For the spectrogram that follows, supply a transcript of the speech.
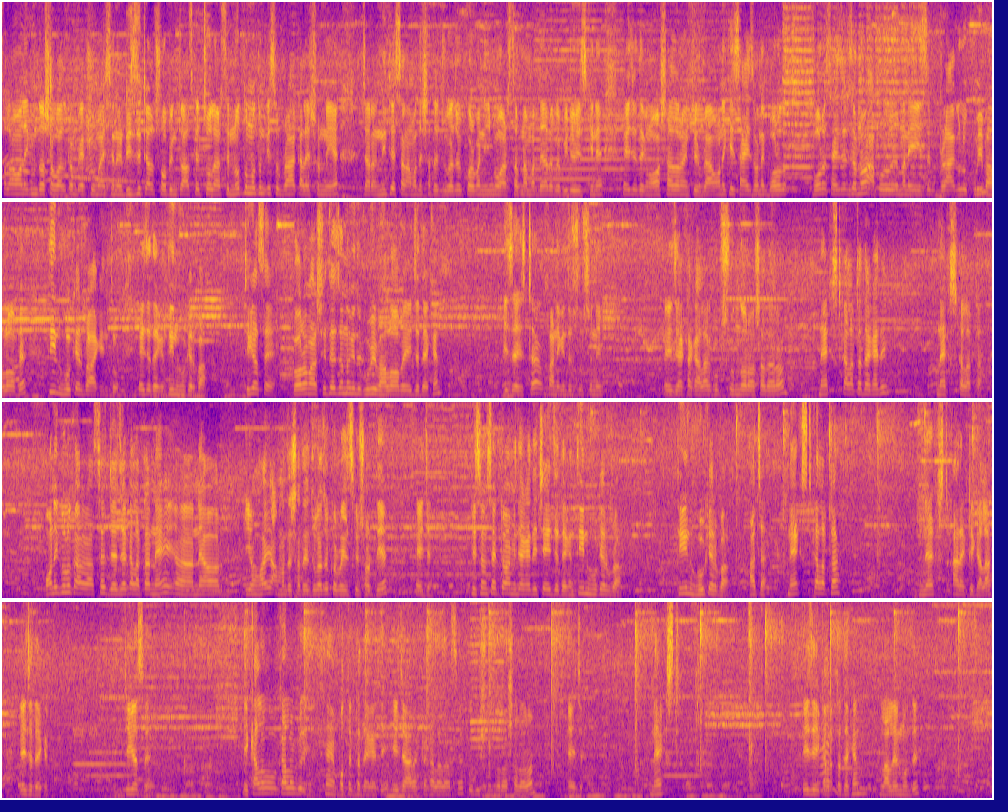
আসসালামু আলাইকুম দর্শক welcome back to my channel digital shopping তো আজকে চলে আসছে নতুন নতুন কিছু ব্রা কালেকশন নিয়ে। যারা নিতে চান আমাদের সাথে যোগাযোগ করবেন ইমো হোয়াটসঅ্যাপ নাম্বার দেওয়া থাকবে ভিডিও স্ক্রিনে এই যে দেখুন, অসাধারণ একটি ব্রা অনেকই সাইজ অনেক বড় বড় সাইজের জন্য আপু মানে এই ব্রাগুলো খুবই ভালো হবে। তিন হুকের ব্রা কিন্তু। এই যে দেখেন, তিন হুকের ব্রা ঠিক আছে? গরম আর শীতের জন্য কিন্তু খুবই ভালো হবে, এই যে দেখেন। এই সাইজটা পানি কিন্তু শুষে নেই এই যে একটা কালার খুব সুন্দর, অসাধারণ। নেক্সট কালারটা দেখাই দিই। নেক্সট কালারটা অনেকগুলো কালার আছে, যে যে কালারটা নেয় নেওয়ার ইয়ে হয়, আমাদের সাথে যোগাযোগ করবে স্ক্রিনশট দিয়ে। এই যে, পিছন সাইডটাও আমি দেখাই দিচ্ছি, এই যে দেখেন, তিন হুকের ব্রা তিন হুকের ব্রা আচ্ছা নেক্সট কালারটা? নেক্সট আর একটি কালার, এই যে দেখেন, ঠিক আছে? এই কালো কালো হ্যাঁ প্রত্যেকটা দেখাই দিই। এই যে আর একটা কালার আছে, খুবই সুন্দর, অসাধারণ। এই যে নেক্সট এই যে এই কালারটা দেখেন, লালের মধ্যে।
